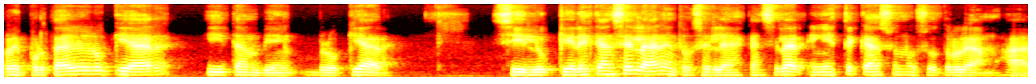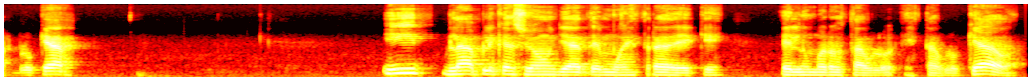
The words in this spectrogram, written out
reportar y bloquear y también bloquear. Si lo quieres cancelar, entonces le das cancelar. En este caso nosotros le vamos a dar bloquear. Y la aplicación ya te muestra de que el número está, está bloqueado.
